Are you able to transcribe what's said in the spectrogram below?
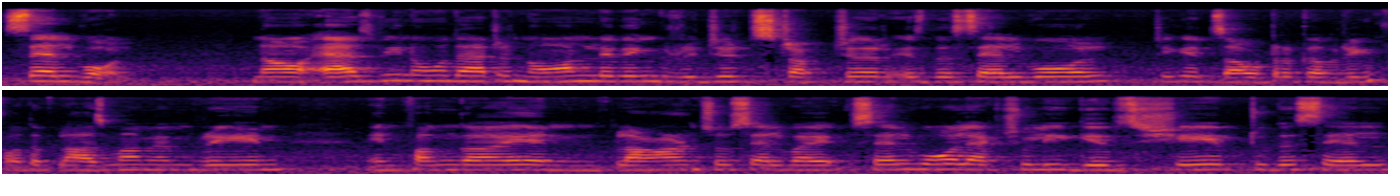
Cell wall. Now as we know that a non-living rigid structure is the cell wall its outer covering for the plasma membrane in fungi and plants so cell, cell wall actually gives shape to the cell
